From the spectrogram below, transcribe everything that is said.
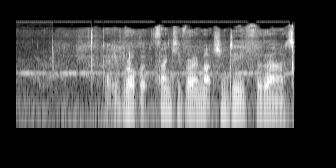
Okay, Robert, thank you very much indeed for that.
